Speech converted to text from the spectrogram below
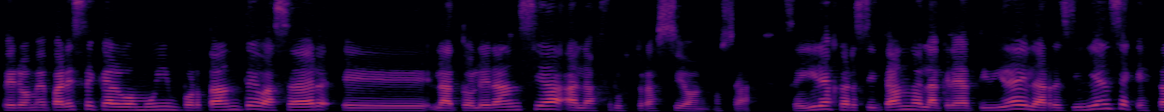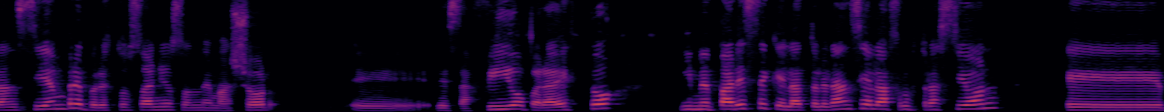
pero me parece que algo muy importante va a ser eh, la tolerancia a la frustración, o sea, seguir ejercitando la creatividad y la resiliencia que están siempre, pero estos años son de mayor eh, desafío para esto, y me parece que la tolerancia a la frustración, eh,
